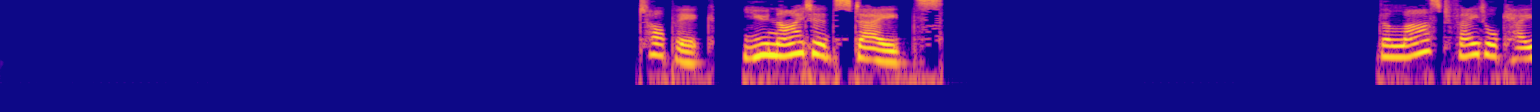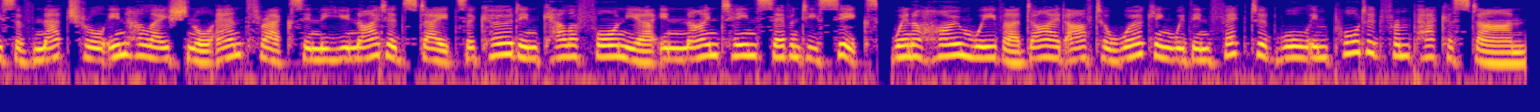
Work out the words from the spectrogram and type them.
United States. The last fatal case of natural inhalational anthrax in the United States occurred in California in 1976, when a home weaver died after working with infected wool imported from Pakistan.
